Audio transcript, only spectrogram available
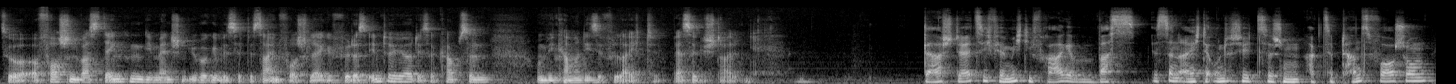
zu erforschen, was denken die Menschen über gewisse Designvorschläge für das Interieur dieser Kapseln und wie kann man diese vielleicht besser gestalten. Da stellt sich für mich die Frage, was ist denn eigentlich der Unterschied zwischen Akzeptanzforschung,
